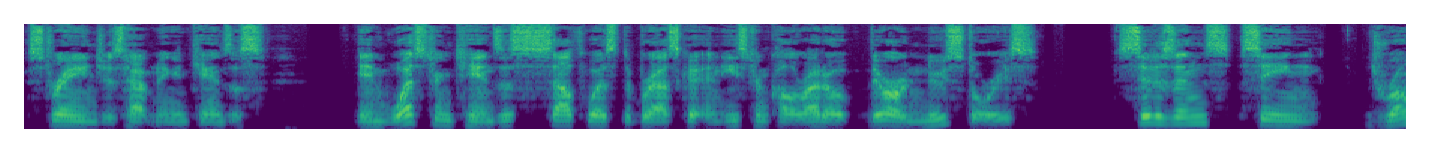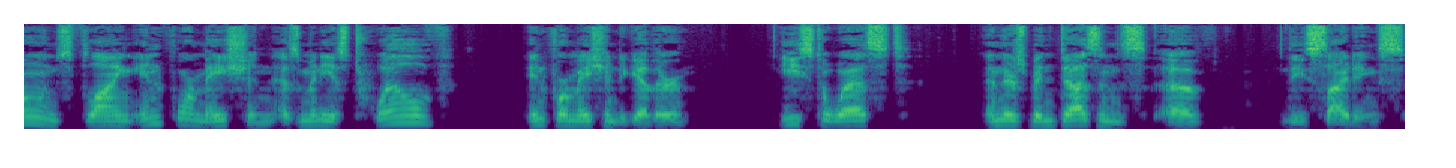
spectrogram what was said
strange is happening in Kansas. In western Kansas, southwest Nebraska, and eastern Colorado, there are news stories. Citizens seeing drones flying in formation, as many as 12 in formation together, east to west, and there's been dozens of these sightings.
